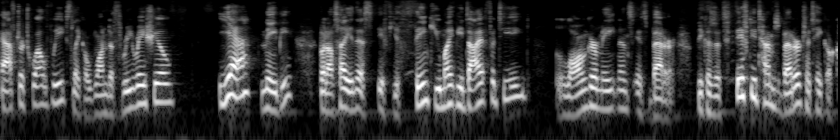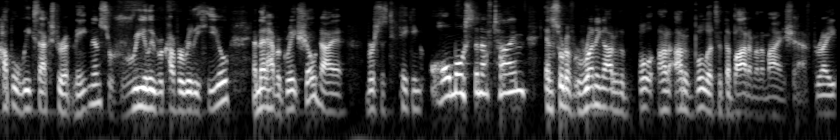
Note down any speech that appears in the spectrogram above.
after 12 weeks, like a one to three ratio? Yeah, maybe. But I'll tell you this if you think you might be diet fatigued, longer maintenance, it's better because it's 50 times better to take a couple weeks extra at maintenance, really recover, really heal, and then have a great show diet versus taking almost enough time and sort of running out of the out, out of bullets at the bottom of the mine shaft, right?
